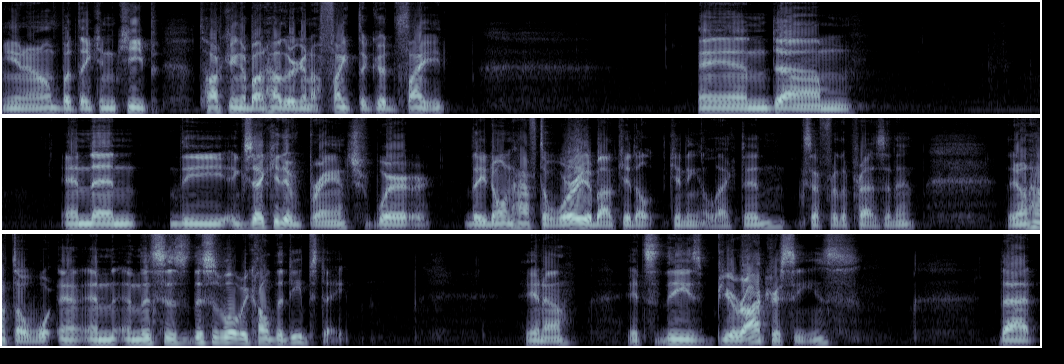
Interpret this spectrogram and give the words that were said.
you know, but they can keep talking about how they're going to fight the good fight. And um, and then the executive branch, where they don't have to worry about get, getting elected, except for the president. They don't have to, and and this is this is what we call the deep state. You know, it's these bureaucracies that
